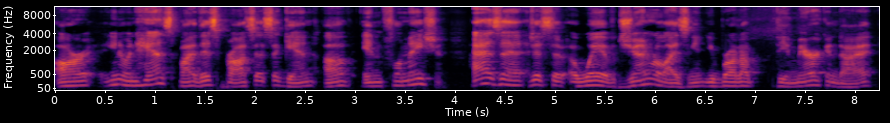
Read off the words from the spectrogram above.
are, you know, enhanced by this process again of inflammation. As a, just a, a way of generalizing it, you brought up the American diet.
